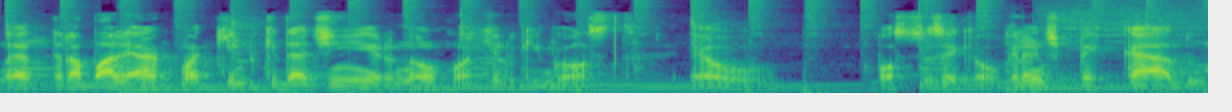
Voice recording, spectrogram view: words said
Né? Trabalhar com aquilo que dá dinheiro, não com aquilo que gosta. É o, posso dizer que é o grande pecado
